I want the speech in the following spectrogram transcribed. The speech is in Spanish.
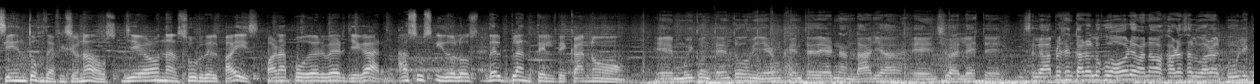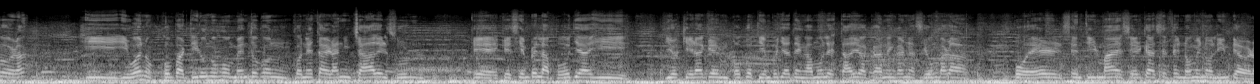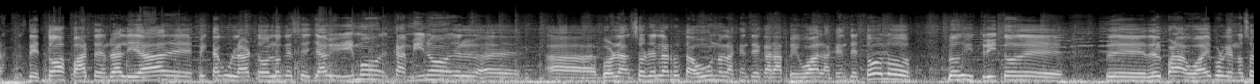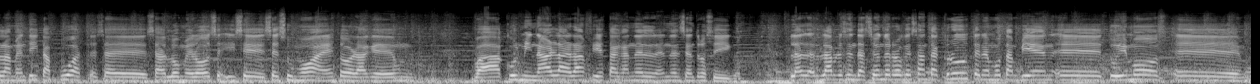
cientos de aficionados llegaron al sur del país para poder ver llegar a sus ídolos del plantel decano. Eh, muy contentos, vinieron gente de Hernandaria en Ciudad del Este. Se le va a presentar a los jugadores, van a bajar a saludar al público, ¿verdad? Y, bueno, compartir unos momentos con, esta gran hinchada del sur que siempre la apoya y Dios quiera que en poco tiempo ya tengamos el estadio acá en Encarnación para poder sentir más de cerca ese fenómeno Olimpia, ¿verdad? De todas partes, en realidad espectacular todo lo que se, ya vivimos, camino eh, sobre la ruta 1, la gente de Carapeguá, la gente de todos los, distritos del Paraguay, porque no solamente Itapúa se, se aglomeró y se, sumó a esto, ¿verdad? Que va a culminar la gran fiesta acá en el, centro cívico. La, presentación de Roque Santa Cruz, tenemos también, eh, tuvimos eh,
